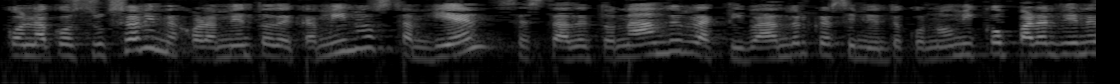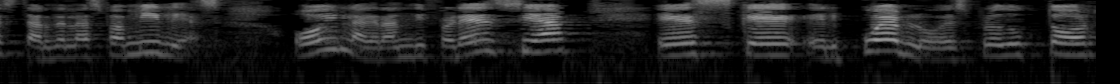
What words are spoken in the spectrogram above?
Con la construcción y mejoramiento de caminos también se está detonando y reactivando el crecimiento económico para el bienestar de las familias. Hoy la gran diferencia es que el pueblo es productor,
